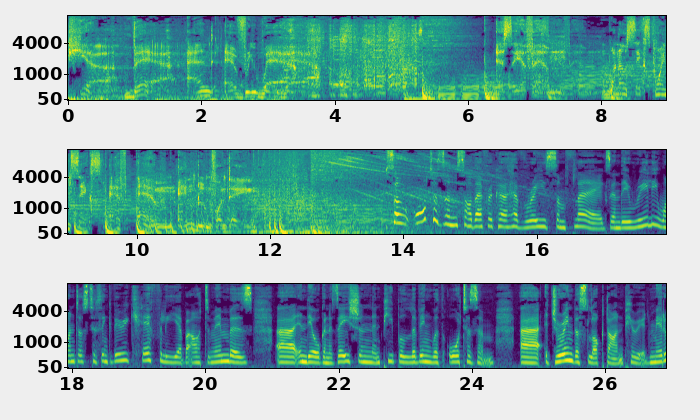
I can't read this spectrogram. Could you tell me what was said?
Here, there, and everywhere. SAFM 106.6 FM in Bloemfontein. Autism South Africa have raised some flags and they really want us to think very carefully about members uh, in the organization and people living with autism uh, during this lockdown period. Mary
